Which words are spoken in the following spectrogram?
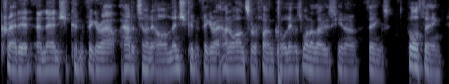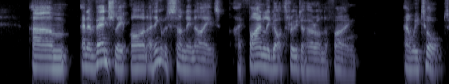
credit, and then she couldn't figure out how to turn it on. Then she couldn't figure out how to answer a phone call. It was one of those, you know, things. Poor thing. Um, and eventually, on I think it was Sunday night, I finally got through to her on the phone, and we talked.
